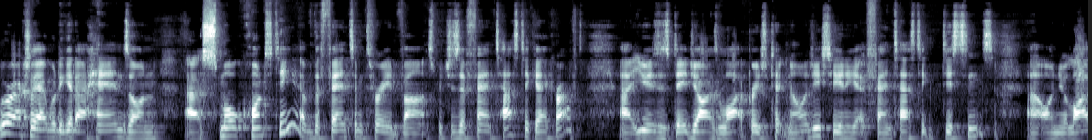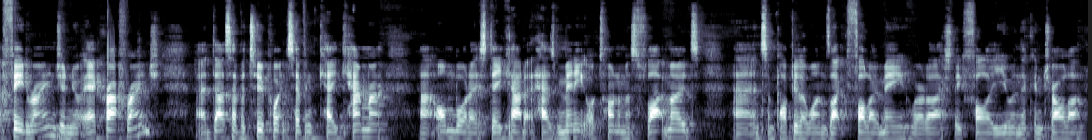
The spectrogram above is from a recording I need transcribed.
We were actually able to get our hands on a small quantity of the Phantom 3 Advanced, which is a fantastic aircraft. Uh, it uses DJI's Lightbridge technology, so you're going to get fantastic distance uh, on your live feed range and your aircraft range. Uh, it does have a 2.7K camera, uh, onboard SD card. It has many autonomous flight modes uh, and some popular ones like Follow Me, where it'll actually follow you in the controller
